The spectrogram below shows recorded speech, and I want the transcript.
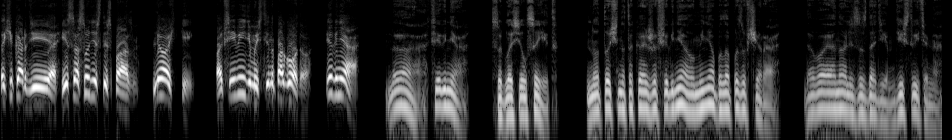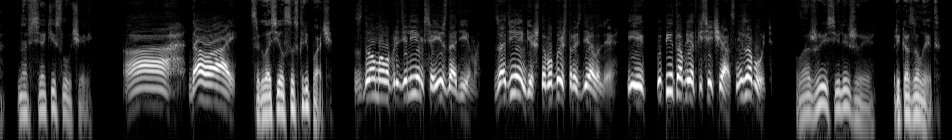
тахикардия и сосудистый спазм. Легкий. По всей видимости, на погоду. Фигня. «Да, фигня», — согласился Ид. «Но точно такая же фигня у меня была позавчера. Давай анализы сдадим, действительно, на всякий случай». «А, давай», — согласился скрипач. «С домом определимся и сдадим. За деньги, чтобы быстро сделали. И купи таблетки сейчас, не забудь». «Ложись и лежи», — приказал Эд.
